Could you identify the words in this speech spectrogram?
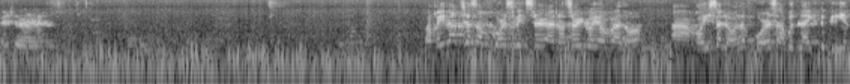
Better. Okay, not just of course with Sir, ano, Sir Koy of, ano, ah, Koy Salon, of course, I would like to greet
